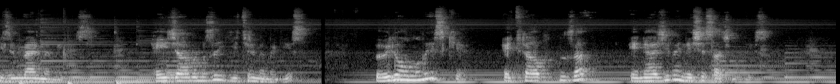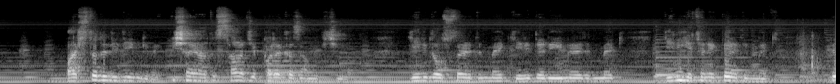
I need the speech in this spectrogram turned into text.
izin vermemeliyiz. Heyecanımızı yitirmemeliyiz. Öyle olmalıyız ki etrafımıza enerji ve neşe saçmalıyız. Başta da dediğim gibi iş hayatı sadece para kazanmak için yok. Yeni dostlar edinmek, yeni deneyimler edinmek, yeni yetenekler edinmek ve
